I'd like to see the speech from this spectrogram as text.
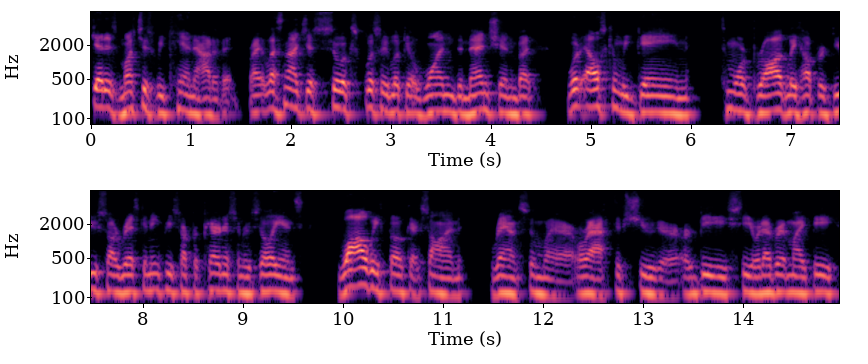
get as much as we can out of it, right? Let's not just so explicitly look at one dimension, but what else can we gain to more broadly help reduce our risk and increase our preparedness and resilience while we focus on ransomware or active shooter or BEC or whatever it might be.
